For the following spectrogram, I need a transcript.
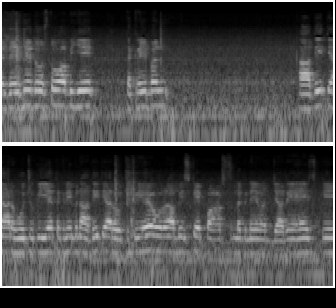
ये देखिए दोस्तों, अब ये तकरीबन आधी तैयार हो चुकी है, तकरीबन आधी तैयार हो चुकी है और अब इसके पार्ट्स लगने जा रहे हैं, इसके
